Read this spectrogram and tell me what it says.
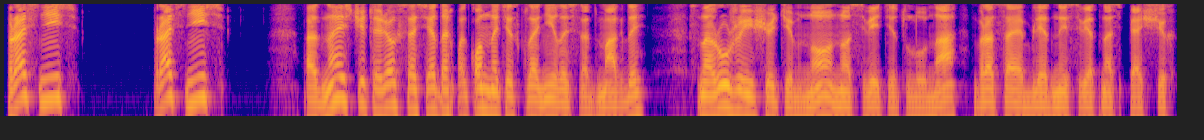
проснись, проснись. Одна из четырех соседок по комнате склонилась над Магдой. Снаружи еще темно, но светит луна, бросая бледный свет на спящих.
